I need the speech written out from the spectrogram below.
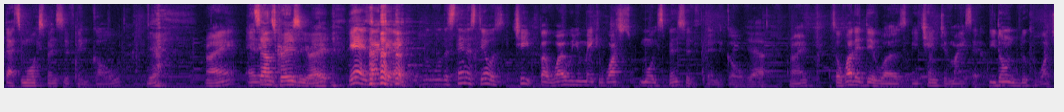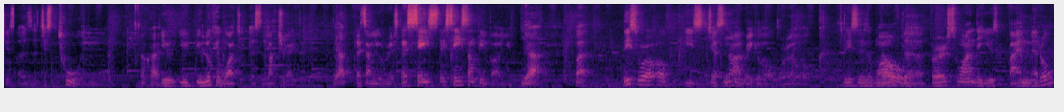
that's more expensive than gold, Yeah, right? And it sounds crazy, right? Yeah, exactly. like, well, the stainless steel is cheap, but why would you make a watch more expensive than the gold? Yeah. Right. So what they did was we changed the mindset. You don't look at watches as a just tool anymore. Okay. You, you you look at watch as a luxury item. Yeah. That's on your wrist. That says they say something about you. Yeah. But this Royal Oak is just not a regular Royal Oak. This is one Oh. of the first one they use bimetal.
